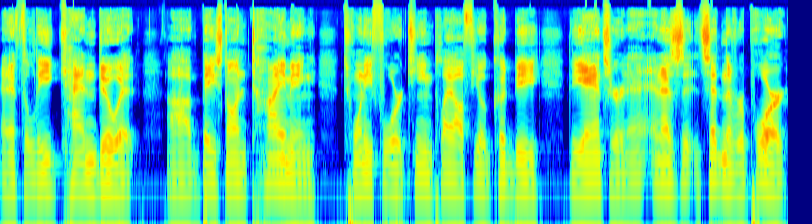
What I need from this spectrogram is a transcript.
And if the league can do it, uh, based on timing, 2014 playoff field could be the answer. And, and, as it said in the report,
